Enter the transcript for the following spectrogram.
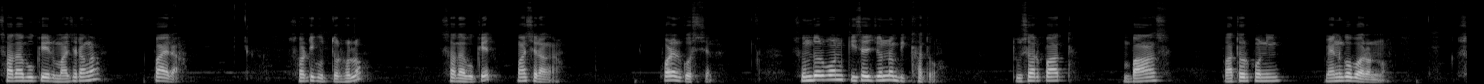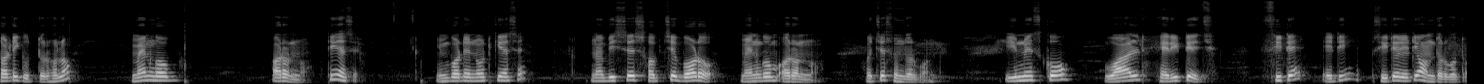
সাদা বুকের মাছরাঙা, পায়রা। সঠিক উত্তর হলো সাদা বুকের মাছরাঙা। পরের কোশ্চেন সুন্দরবন কিসের জন্য বিখ্যাত? তুষারপাত, বাঁশ পাথরখনি ম্যানগ্রোভ, অরণ্য। সঠিক উত্তর হলো ম্যানগ্রোভ, অরণ্য। ঠিক আছে? ইম্পর্টেন্ট নোট কী আছে? না, বিশ্বের সবচেয়ে বড় ম্যানগ্রোভ, অরণ্য হচ্ছে সুন্দরবন। ইউনেস্কো ওয়ার্ল্ড হেরিটেজ সিটে এটি সিটের এটি অন্তর্গত।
